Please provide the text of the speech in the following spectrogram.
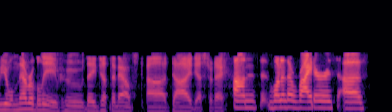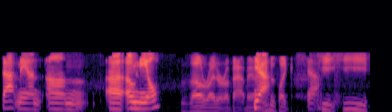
you will never believe who they just announced uh, died yesterday. um one of the writers of batman um uh o'neil The writer of Batman. Yeah. He was like yeah he he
